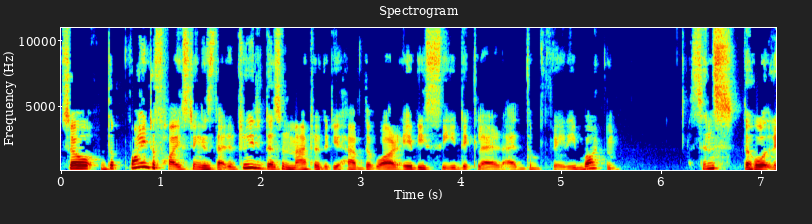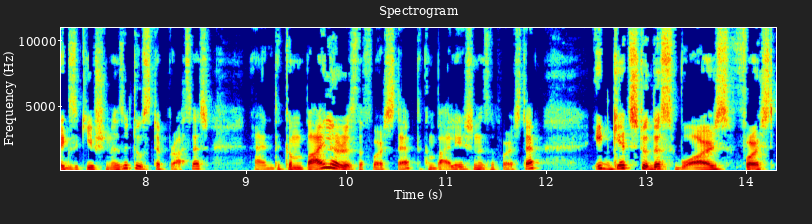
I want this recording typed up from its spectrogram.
So the point of hoisting is that it really doesn't matter that you have the var abc declared at the very bottom. Since the whole execution is a two-step process and the compiler is the first step, the compilation is the first step, it gets to this vars first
